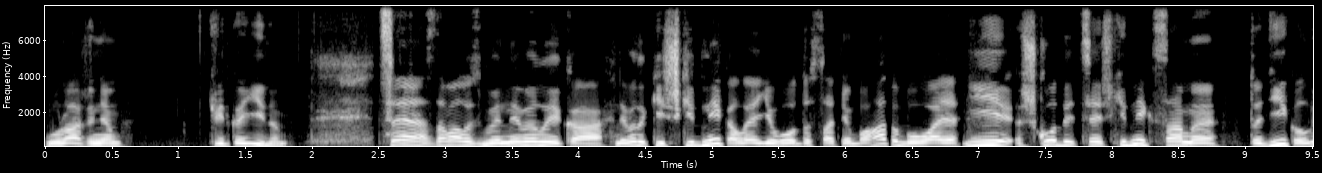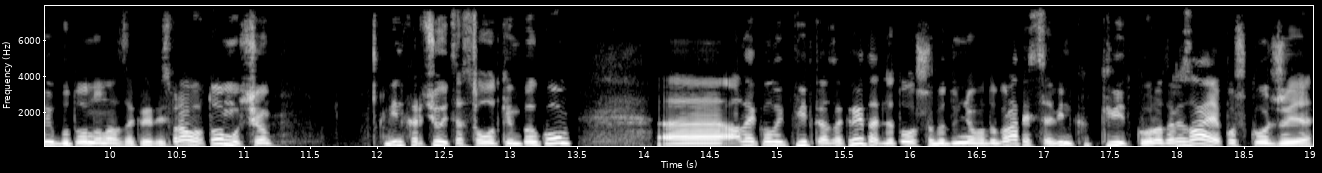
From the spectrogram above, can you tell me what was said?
ураженням квіткоїдом. Це, здавалось би, невелика, невеликий шкідник, але його достатньо багато буває. І шкодить цей шкідник саме тоді, коли бутон у нас закритий. Справа в тому, що він харчується солодким пилком. е, Але коли квітка закрита, для того, щоб до нього добратися, він квітку розрізає, пошкоджує е,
